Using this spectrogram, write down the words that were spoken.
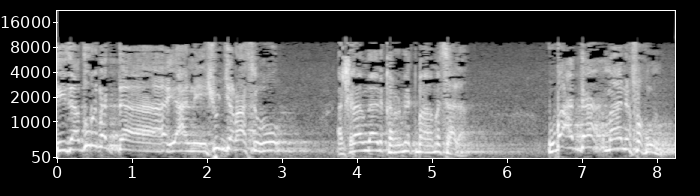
إذا ضربت يعني شج رأسه الكلام ده يقرر لك مع مسألة. وبعد ده ما نفهم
